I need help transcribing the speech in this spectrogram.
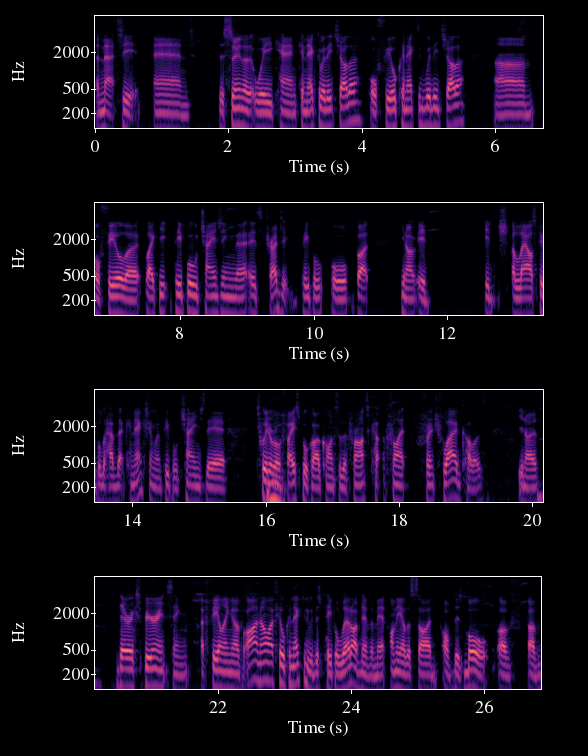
and that's it. And the sooner that we can connect with each other or feel connected with each other um, or feel uh, like it, people changing their, it's tragic. People or but you know it it allows people to have that connection when people change their Twitter or Facebook icon to the France French flag colors you know they're experiencing a feeling of oh no I feel connected with this people that I've never met on the other side of this ball of of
